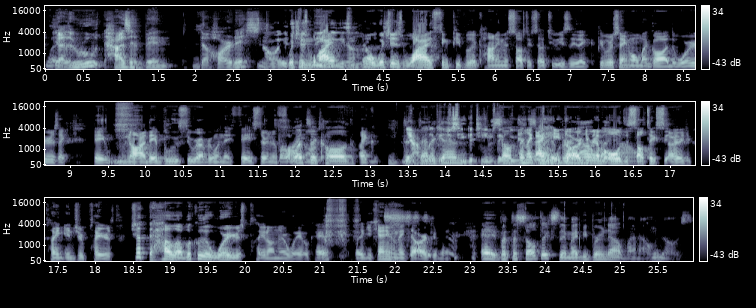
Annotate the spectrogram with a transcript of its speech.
Like, yeah, the route hasn't been the hardest. No, it's which is why easy know? no, which is why I think people are counting the Celtics out too easily. Like people are saying, "Oh my God, the Warriors! Like they nah, they blew through everyone they faced. They're in the But finals." what's it called? Like- Th- Yeah, then like, again, you see the teams they Celtics lose And like I hate the argument of by oh the. Celtics are playing injured players. Shut the hell up! Look who the Warriors played on their way. Okay, like you can't even make that argument. Hey, but the Celtics, they might be burned out by now. Who knows?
